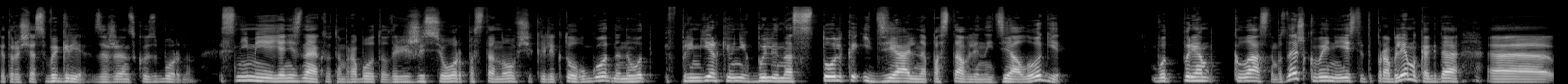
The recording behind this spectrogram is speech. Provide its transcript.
которые сейчас в игре за женскую сборную. С ними, я не знаю, кто там работал, режиссер, постановщик или кто угодно, но вот в премьерке у них были настолько идеально поставлены диалоги, вот прям классно. Вот знаешь, в КВН есть эта проблема, когда э,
